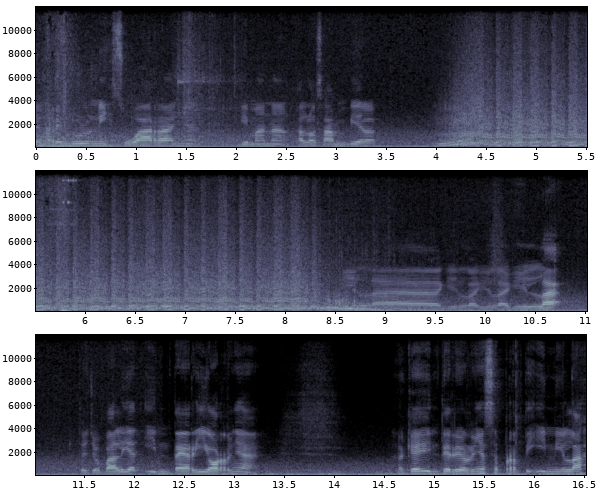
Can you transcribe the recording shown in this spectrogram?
Dengerin dulu nih suaranya. Gimana kalau sambil Gila, gila, gila, gila. Kita coba lihat interiornya. Oke, interiornya seperti inilah.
